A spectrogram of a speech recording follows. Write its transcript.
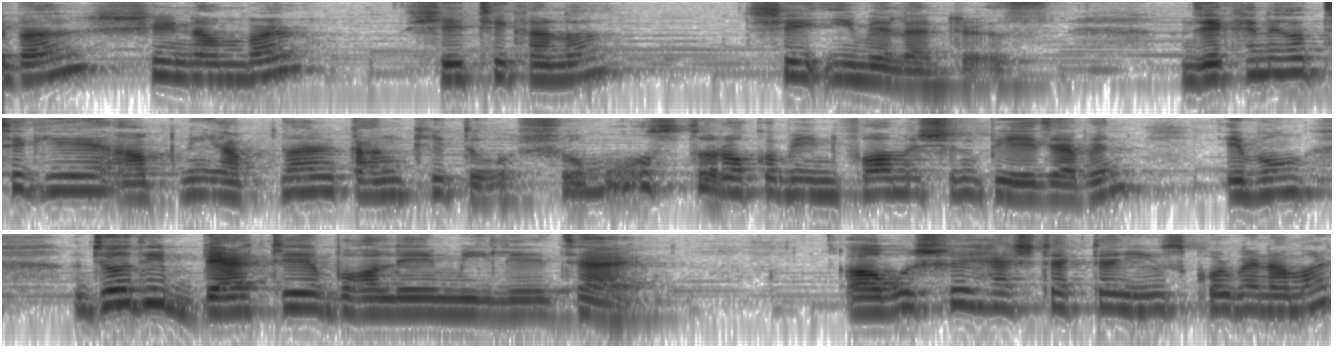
এবার সেই নাম্বার সেই ঠিকানা, সেই ইমেল অ্যাড্রেস যেখানে হচ্ছে গিয়ে আপনি আপনার কাঙ্ক্ষিত সমস্ত রকমের ইনফরমেশন পেয়ে যাবেন এবং যদি ব্যাটে, বলে, মিলে যায়, অবশ্যই হ্যাশট্যাগটা ইউজ করবেন আমার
